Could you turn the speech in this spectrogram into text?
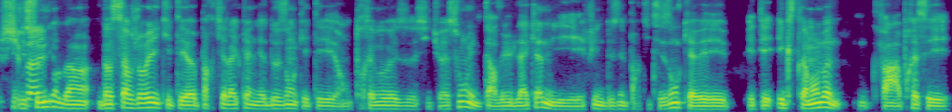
J'ai souvenir d'un Serge qui était parti à la Cannes il y a deux ans, qui était en très mauvaise situation. Il était revenu de la Cannes, il a fait une deuxième partie de saison qui avait été extrêmement bonne. Enfin, après, c'est.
